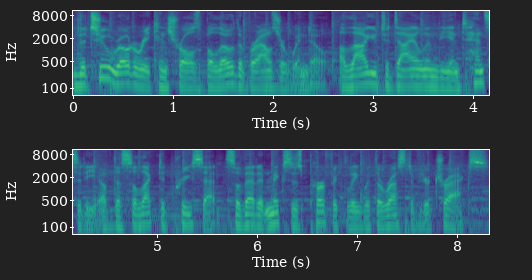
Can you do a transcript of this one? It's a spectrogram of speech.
The two rotary controls below the browser window allow you to dial in the intensity of the selected preset so that it mixes perfectly with the rest of your tracks.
